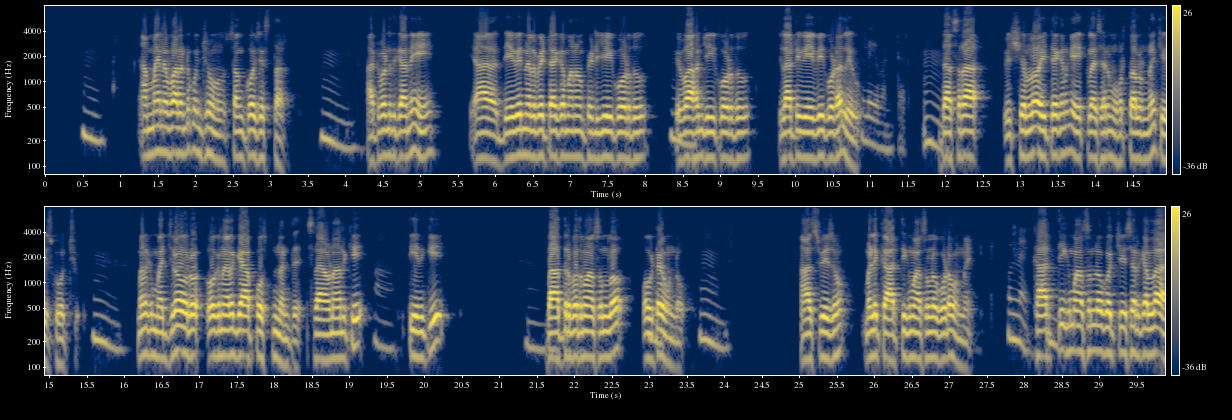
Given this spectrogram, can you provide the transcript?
అమ్మాయిని ఇవ్వాలంటే కొంచెం సంకోచిస్తారు. అటువంటిది కానీ దేవిని నిలబెట్టాక మనం పెళ్ళి చేయకూడదు. వివాహం చేయకూడదు ఇలాంటివి ఏవి కూడా లేవు. లేవంటారు. దసరా విషయంలో అయితే కనుక ఏ క్లాస్ అని ముహూర్తాలు ఉన్నాయి చేసుకోవచ్చు మనకి మధ్యలో ఒక నెల గ్యాప్ వస్తుంది అంతే శ్రావణానికి దీనికి భాద్రపద మాసంలో ఒకటే ఉండవు. ఆశ్వేజం మళ్ళీ కార్తీక మాసంలో కూడా ఉన్నాయి. ఉన్నాయి. కార్తీక మాసంలోకి వచ్చేసరికల్లా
